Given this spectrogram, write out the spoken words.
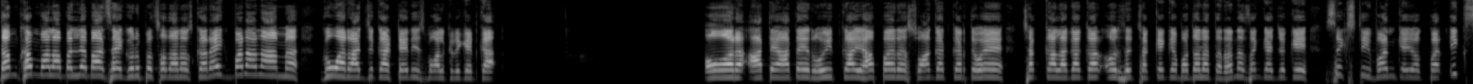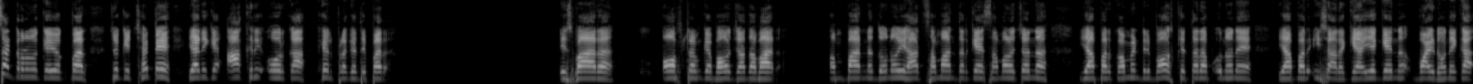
दमखम वाला बल्लेबाज है गुरुप्रसाद आरोस्कर, एक बड़ा नाम गोवा राज्य का टेनिस बॉल क्रिकेट का। और आते आते रोहित का यहाँ पर स्वागत करते हुए छक्का लगाकर और उस छक्के के बदौलत रन संख्या जो कि 61 के योग पर, इकसठ रनों के योग पर, जो कि छठे यानी कि आखिरी ओवर का खेल प्रगति पर। इस बार ऑफ़ स्टम्प के बहुत ज़्यादा बार अंपायर ने दोनों ही हाथ समांतर के समालोचन यहाँ पर कमेंट्री बॉक्स की तरफ़ उन्होंने यहाँ पर इशारा किया। ये गेंद वाइड होने का।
